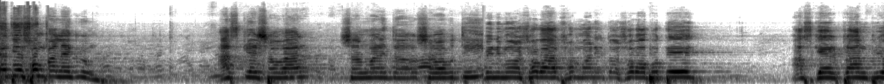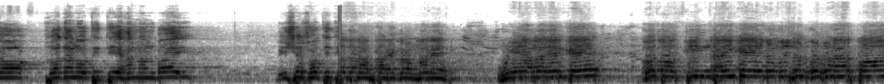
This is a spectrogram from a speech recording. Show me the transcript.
জাতীয় সংখ্যা আজকে সবার সম্মানিত সভাপতি। বিনিময় সভার সম্মানিত সভাপতি আজকের প্রাণপ্রিয় প্রধান অতিথি হান্নান ভাই বিশেষ অতিথি জনাব তারেক রহমানে উনি আমাদেরকে গত তিন তারিখে নমিনেশন ঘোষণার পর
